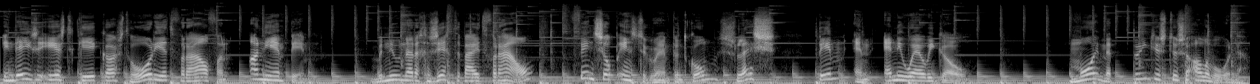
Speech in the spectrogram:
In deze eerste keerkast hoor je het verhaal van Annie en Pim. Benieuwd naar de gezichten bij het verhaal? Vind ze op instagram.com slash pim and anywhere we go. Mooi met puntjes tussen alle woorden.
